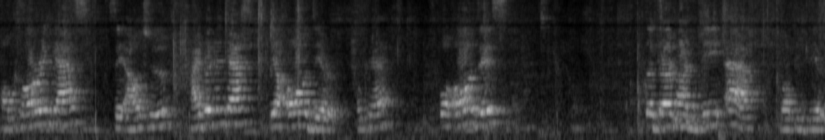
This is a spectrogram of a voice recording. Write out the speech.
or chlorine gas, Cl2, hydrogen gas, they are all zero, okay? For all this, the delta GF will be zero.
